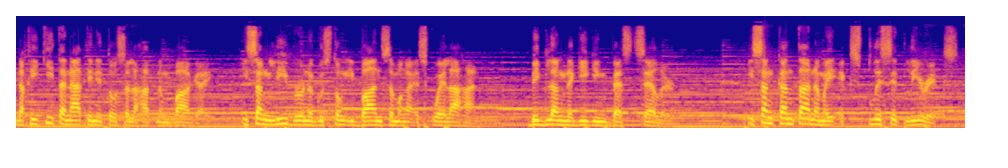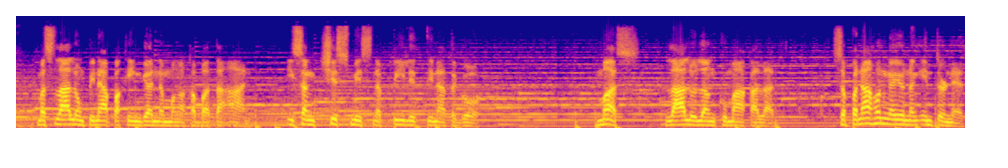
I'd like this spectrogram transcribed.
Nakikita natin ito sa lahat ng bagay. Isang libro na gustong iban sa mga eskwelahan, biglang nagiging bestseller. Isang kanta na may explicit lyrics, mas lalong pinapakinggan ng mga kabataan. Isang chismis na pilit tinatago. Mas, lalo lang kumakalat. Sa panahon ngayon ng internet,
